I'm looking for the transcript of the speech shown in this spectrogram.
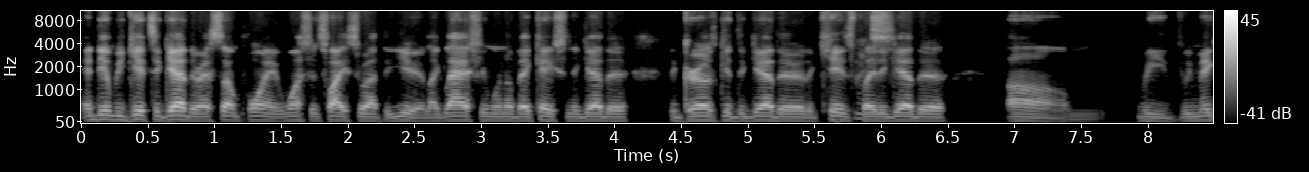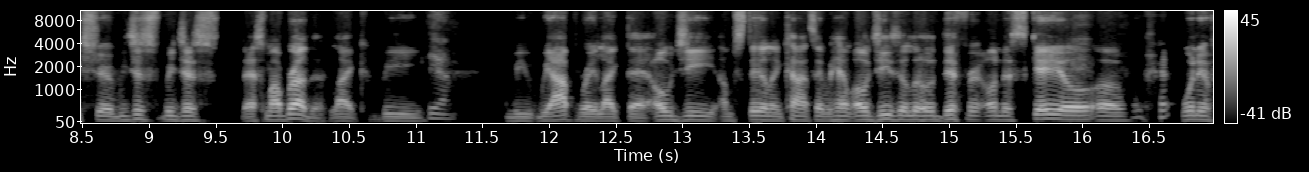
and then we get together at some point once or twice throughout the year. Like last year, we went on vacation together. The girls get together, the kids play together. Um, we we make sure we just we just that's my brother. Like we Yeah. We, we operate like that. OG, I'm still in contact with him. OG's a little different on the scale of when and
